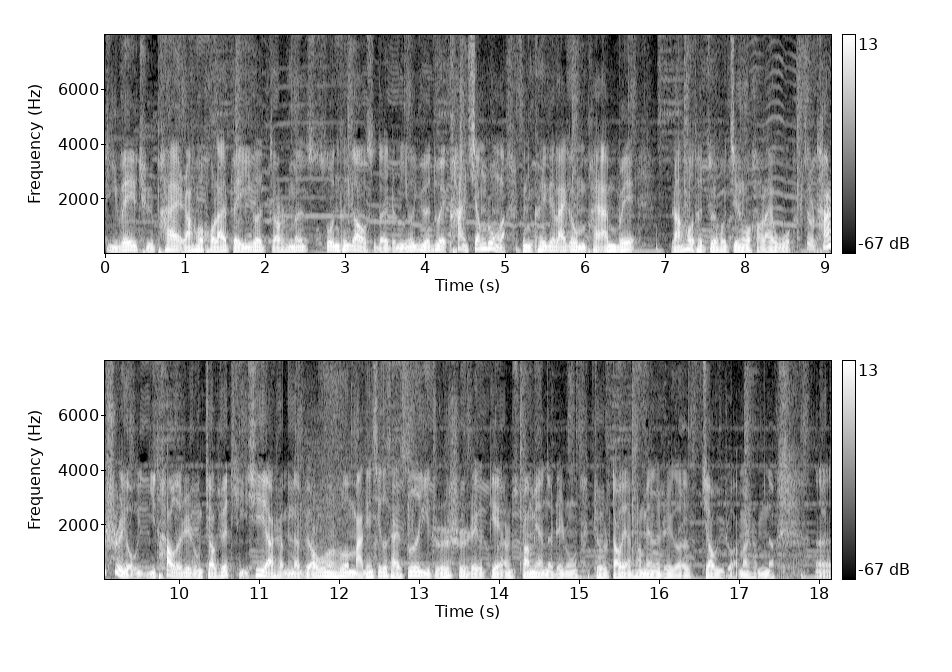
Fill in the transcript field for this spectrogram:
DV 去拍，然后后来被一个叫什么索尼克钥匙的这么一个乐队看相中了，说你可以给来给我们拍 MV。然后他最后进入好莱坞，就是他是有一套的这种教学体系啊什么的，比如说马丁·西克塞斯一直是这个电影方面的这种，就是导演方面的这个教育者嘛什么的，呃，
